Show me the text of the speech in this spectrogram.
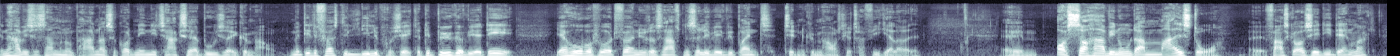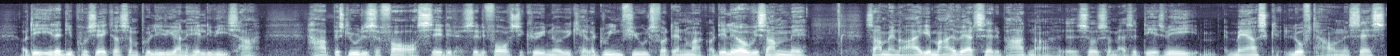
Den har vi så sammen med nogle partnere, og så går den ind i taxaer og busser i København. Men det er det første lille projekt, og det bygger vi, og det, jeg håber på, at før nytårsaften, så leverer vi brint til den københavnske trafik allerede. Øhm, og så har vi nogle, der er meget store. Øh, faktisk også et i Danmark, og det er et af de projekter, som politikerne heldigvis har, har besluttet sig for at sætte, sætte forrest i køen, noget vi kalder Green Fuels for Danmark. Og det laver vi sammen med, sammen med en række meget værdsatte partnere, øh, såsom altså DSV, Mærsk, Lufthavnene, SAS.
